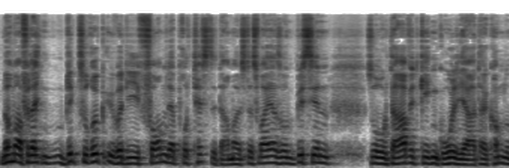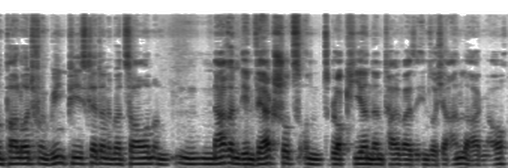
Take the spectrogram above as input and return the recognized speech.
Nochmal vielleicht einen Blick zurück über die Form der Proteste damals. Das war ja so ein bisschen so David gegen Goliath. Da kommen so ein paar Leute von Greenpeace, klettern über Zaun und narren den Werkschutz und blockieren dann teilweise eben solche Anlagen auch.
